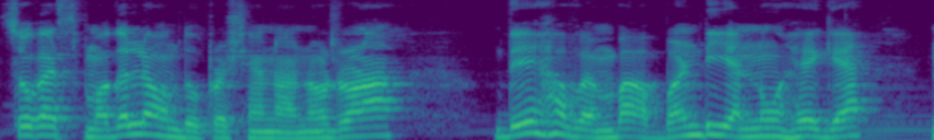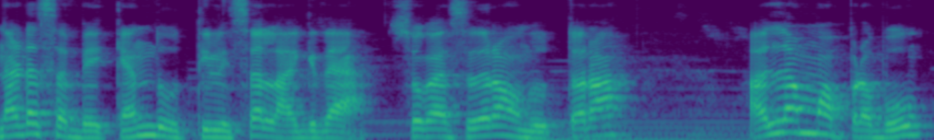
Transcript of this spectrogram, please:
ಸೊ ಗಾಯ್ಸ್ ಮೊದಲನೇ ಒಂದು ಪ್ರಶ್ನೆಯನ್ನು ನೋಡೋಣ. ದೇಹವೆಂಬ ಬಂಡಿಯನ್ನು ಹೇಗೆ ನಡೆಸಬೇಕೆಂದು ತಿಳಿಸಲಾಗಿದೆ. ಸೊ ಗಾಯ್ಸ್ ಇದರ ಒಂದು ಉತ್ತರ, ಅಲ್ಲಮ್ಮ ಪ್ರಭು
